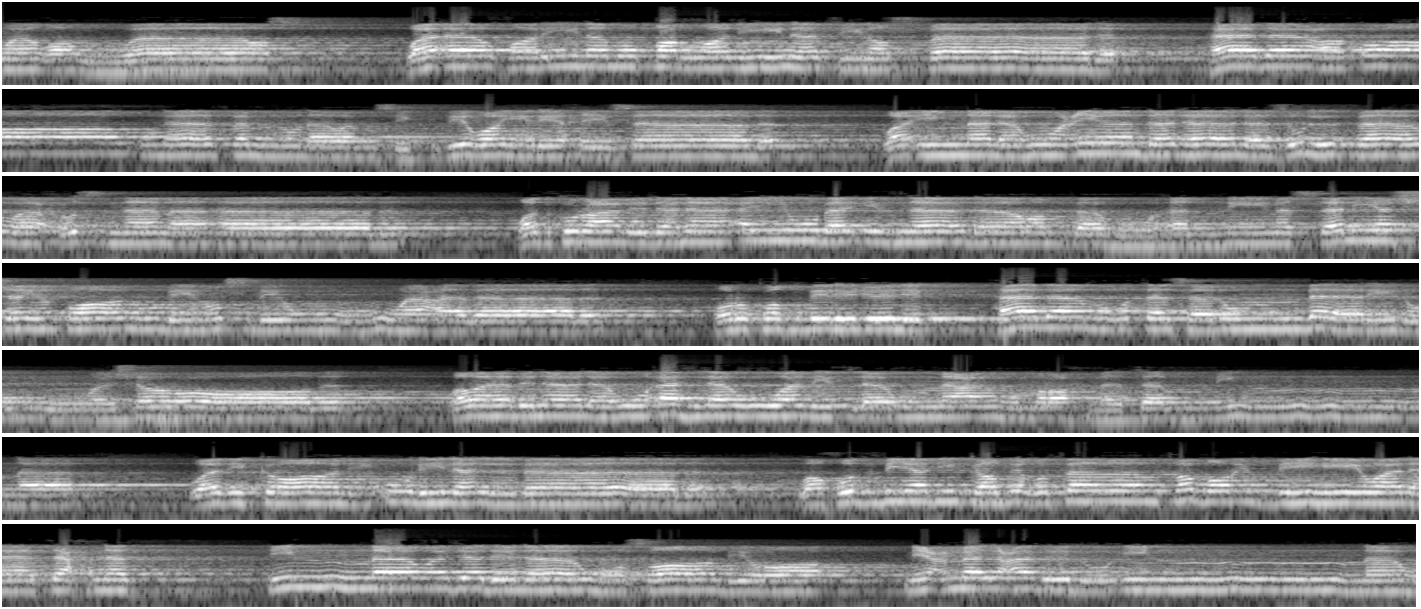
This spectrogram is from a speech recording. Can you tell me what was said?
وغواص. وآخرين مقرنين في الأصفاد. هذا عطاؤنا فامنن وامسك بغير حساب. وإن له عندنا لزلفى وحسن مآب. واذكر عبدنا أيوب إذ نادى ربه أني مسني الشيطان بنصب وعذاب. اركض برجلك هذا مغتسل بارد وشراب. ووهبنا له أهلا ومثلهم معهم رحمة منا. وذكرى لأولي الألباب. وخذ بيدك ضغثا فاضرب به ولا تحنث. إنا وجدناه صابرا. نعم العبد إنه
